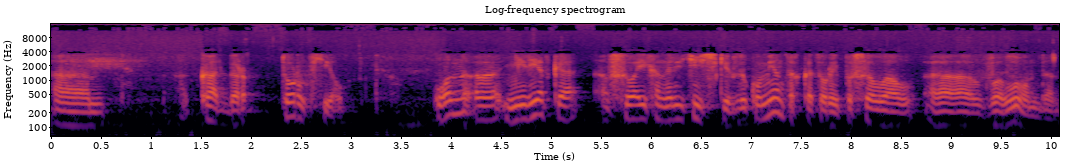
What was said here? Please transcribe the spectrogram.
э, Кадбер Торнхилл, он э, нередко в своих аналитических документах, которые посылал э, в Лондон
